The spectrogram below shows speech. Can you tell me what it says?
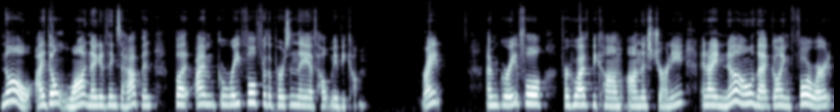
No, I don't want negative things to happen, but I'm grateful for the person they have helped me become. Right? I'm grateful for who I've become on this journey. And I know that going forward,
